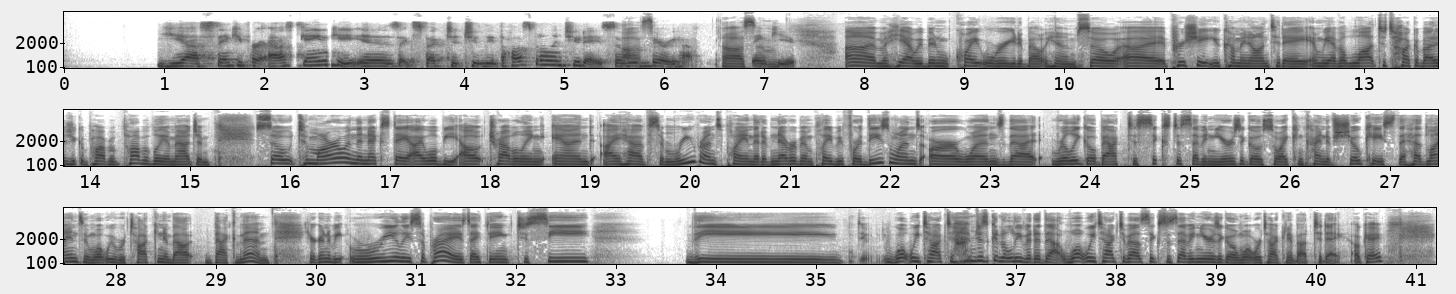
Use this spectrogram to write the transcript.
Yes, thank you for asking. He is expected to leave the hospital in two days, so awesome. we're very happy. Awesome. Thank you. Um, yeah, we've been quite worried about him. So uh, appreciate you coming on today. And we have a lot to talk about, as you could prob- probably imagine. So tomorrow and the next day, I will be out traveling, and I have some reruns playing that have never been played before. These ones are ones that really go back to six to seven years ago, so I can kind of showcase the headlines and what we were talking about back then. You're going to be really surprised, I think, to see the what we talked i'm just going to leave it at that what we talked about six to seven years ago and what we're talking about today okay?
